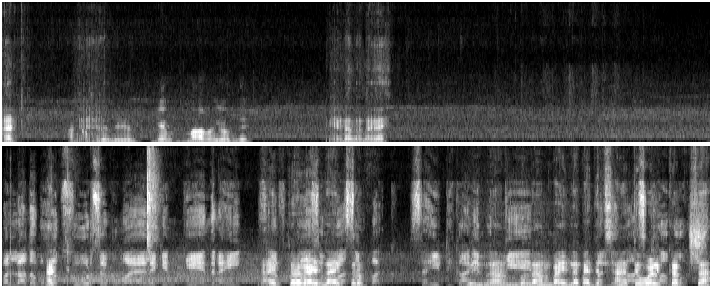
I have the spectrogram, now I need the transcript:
हट. आटोपले दे घे मला पण घेऊन दे येडा झाला काय बल्ला तो बहुत ज़ोर से घुमाया लेकिन गेंद नहीं लाइक सिर्फ़ करो पासों लाइक करो. संपर्क। सही ठिकाने पर गुलाम गेंद, गुलाम भाईला काहीतरी सांग ते बल्लेबाज वर्ल्ड खामोश। कपचा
